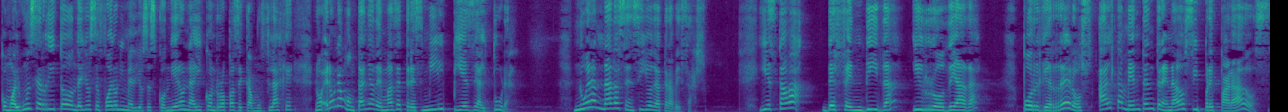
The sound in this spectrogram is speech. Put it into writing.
como algún cerrito donde ellos se fueron y medio se escondieron ahí con ropas de camuflaje. No, era una montaña de más de tres mil pies de altura. No era nada sencillo de atravesar. Y estaba defendida y rodeada por guerreros altamente entrenados y preparados.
